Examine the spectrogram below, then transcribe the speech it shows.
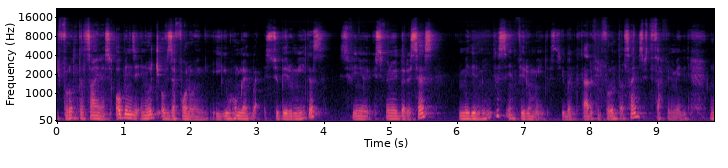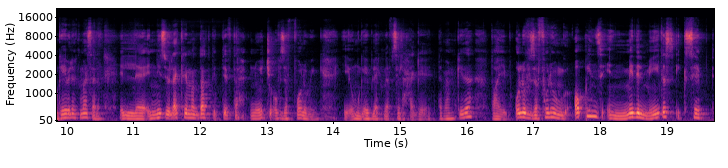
ال frontal sinus opens in which of the following يجيبهم لك بقى ال superior meatus sphenoidal recess ال middle meatus inferior meatus يبقى أنت تعرف ال frontal sinus بتفتح في ال middle. يقوم جايب لك مثلا ال nasolacrimal duct بتفتح in which of the following يقوم جايب لك نفس الحاجات. تمام كده؟ طيب all of the following opens in middle meatus except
